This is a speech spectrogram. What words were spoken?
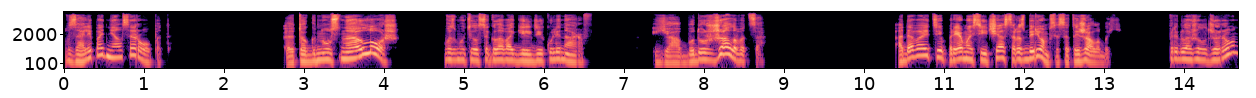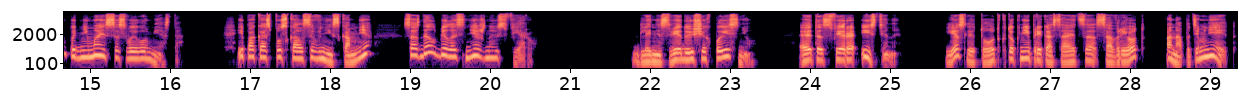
В зале поднялся ропот. «Это гнусная ложь!» — возмутился глава гильдии кулинаров. «Я буду жаловаться!» «А давайте прямо сейчас разберемся с этой жалобой», — предложил Джерон, поднимаясь со своего места и пока спускался вниз ко мне, создал белоснежную сферу. Для несведущих поясню. Это сфера истины. Если тот, кто к ней прикасается, соврет, она потемнеет.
